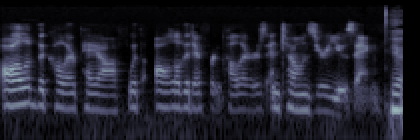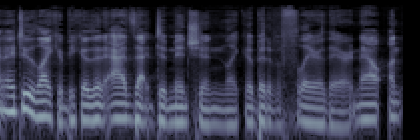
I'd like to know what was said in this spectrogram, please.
all of the color payoff with all of the different colors and tones you're using. Yeah, and I do like it because it adds that dimension, like a bit of a flair there. Now, on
